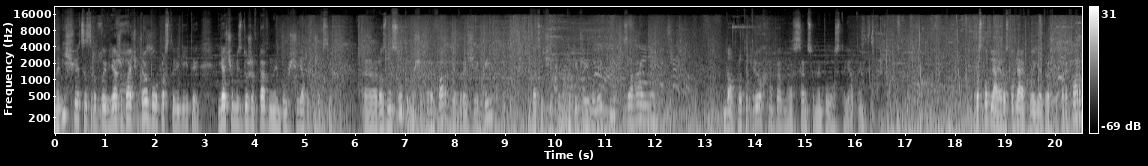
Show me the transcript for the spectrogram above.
Навіщо я це зробив? Я ж бачив, треба було просто відійти. Я чомусь дуже впевнений був, що я тут уже всіх е, рознесу, тому що перефарм, я, до речі, який. 26, не такий вже і великий загальний. Да, проти трьох, напевно, сенсу не було стояти. Розслабляє, розслабляє, коли є трошки перефарм.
